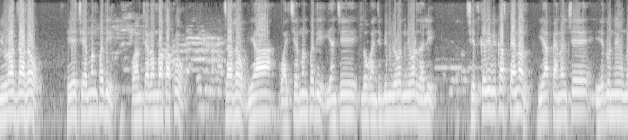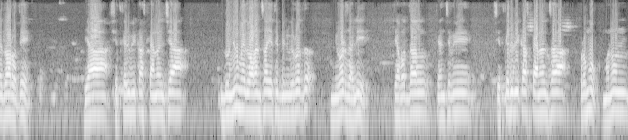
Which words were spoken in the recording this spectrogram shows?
युवराज जाधव हे चेअरमनपदी व आमच्या रंबा काकू जाधव या व्हाईस चेअरमनपदी यांची दोघांची बिनविरोध निवड झाली. शेतकरी विकास पॅनल या पॅनलचे हे दोन्ही उमेदवार होते. या शेतकरी विकास पॅनलच्या दोन्ही उमेदवारांचा येथे बिनविरोध निवड झाली. त्याबद्दल त्यांचे मी शेतकरी विकास पॅनलचा प्रमुख म्हणून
